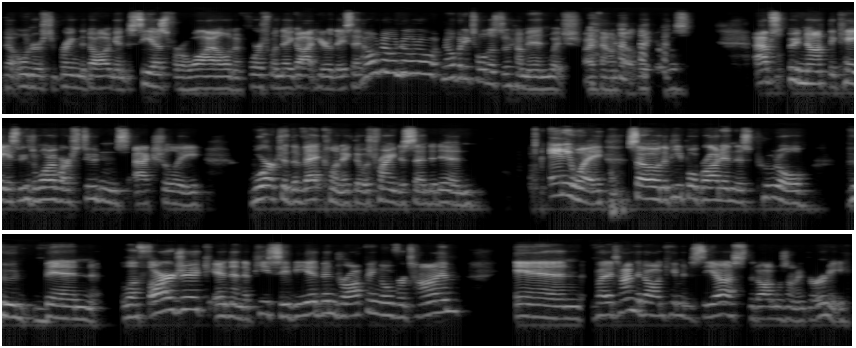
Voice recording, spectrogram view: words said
the owners to bring the dog in to see us for a while. And of course, when they got here, they said, Oh, no, no, no, nobody told us to come in, which I found out later was absolutely not the case because one of our students actually worked at the vet clinic that was trying to send it in anyway, so the people brought in this poodle who'd been lethargic and then the PCV had been dropping over time. And by the time the dog came in to see us, the dog was on a gurney.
